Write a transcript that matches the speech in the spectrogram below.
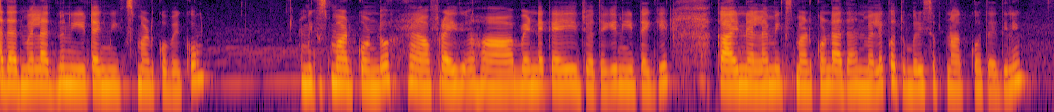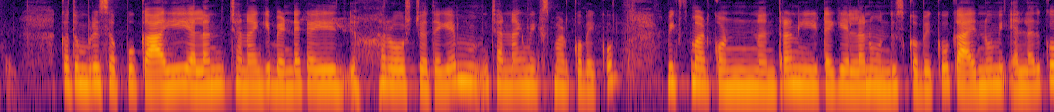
ಅದಾದಮೇಲೆ ಅದನ್ನು ನೀಟಾಗಿ ಮಿಕ್ಸ್ ಮಾಡ್ಕೋಬೇಕು. ಮಿಕ್ಸ್ ಮಾಡಿಕೊಂಡು ಫ್ರೈ ಬೆಂಡೆಕಾಯಿ ಜೊತೆಗೆ ನೀಟಾಗಿ ಕಾಯಿನೆಲ್ಲ ಮಿಕ್ಸ್ ಮಾಡ್ಕೊಂಡು ಅದಾದಮೇಲೆ ಕೊತ್ತಂಬರಿ ಸೊಪ್ಪನ್ನ ಹಾಕ್ಕೋತಾ ಇದ್ದೀನಿ. ಕೊತ್ತಂಬರಿ ಸೊಪ್ಪು, ಕಾಯಿ ಎಲ್ಲನೂ ಚೆನ್ನಾಗಿ ಬೆಂಡೆಕಾಯಿ ರೋಸ್ಟ್ ಜೊತೆಗೆ ಚೆನ್ನಾಗಿ ಮಿಕ್ಸ್ ಮಾಡ್ಕೋಬೇಕು. ಮಿಕ್ಸ್ ಮಾಡ್ಕೊಂಡ ನಂತರ ನೀಟಾಗಿ ಎಲ್ಲನೂ ಹೊಂದಿಸ್ಕೋಬೇಕು. ಕಾಯನ್ನು ಎಲ್ಲದಕ್ಕೂ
